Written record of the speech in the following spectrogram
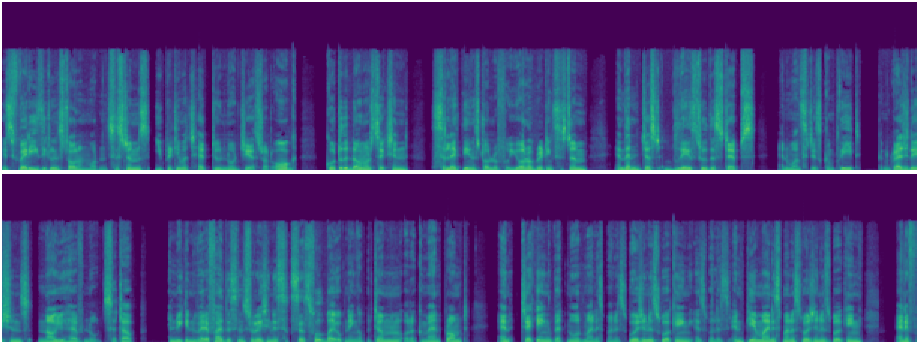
It's very easy to install on modern systems. You pretty much head to nodejs.org, go to the download section, select the installer for your operating system, and then just blaze through the steps. And once it is complete, congratulations, now you have Node set up. And we can verify this installation is successful by opening up a terminal or a command prompt and checking that node minus minus version is working as well as npm minus minus version is working. And if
